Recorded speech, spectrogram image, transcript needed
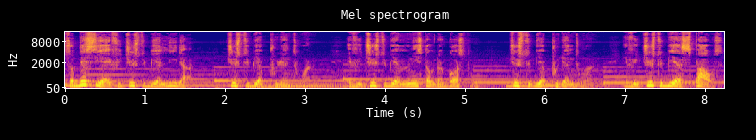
So this year, if you choose to be a leader, choose to be a prudent one. If you choose to be a minister of the gospel, choose to be a prudent one. If you choose to be a spouse,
